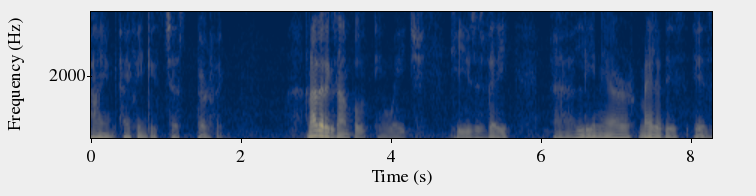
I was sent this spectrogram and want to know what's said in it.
find I think it's just perfect. Another example in which he uses very linear melodies is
